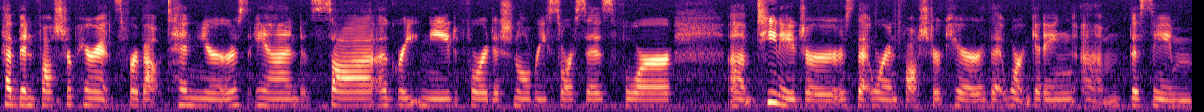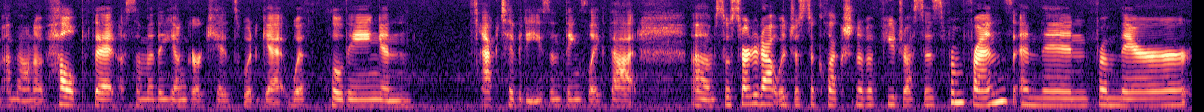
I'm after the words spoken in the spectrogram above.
have been foster parents for about 10 years and saw a great need for additional resources for um, teenagers that were in foster care that weren't getting um, the same amount of help that some of the younger kids would get with clothing and activities and things like that. Um, so started out with just a collection of a few dresses from friends and then from there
